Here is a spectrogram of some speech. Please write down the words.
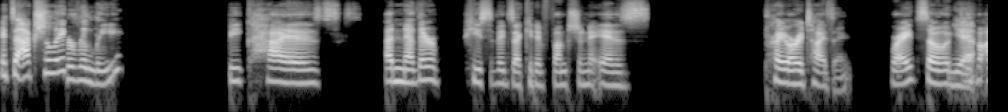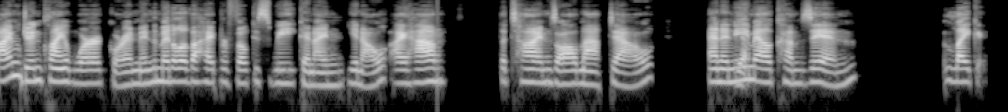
It's actually a relief because another piece of executive function is prioritizing, right? So yeah. if I'm doing client work or I'm in the middle of a hyper focus week and I'm, you know, I have the times all mapped out and an yeah. email comes in, like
